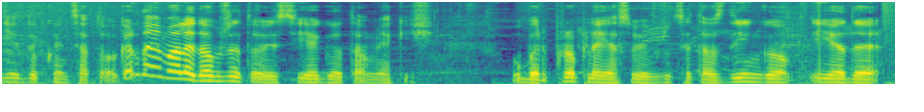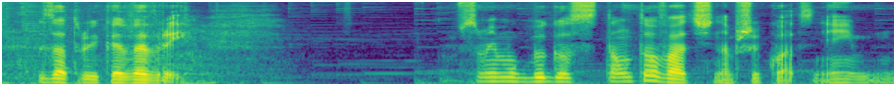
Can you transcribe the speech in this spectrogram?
Nie do końca to ogarnąłem, ale dobrze, to jest jego tam jakiś Uber Proplay. Ja sobie wrzucę Tazdingo i jedę za trójkę we wryj. W sumie mógłby go stuntować na przykład, nie? I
